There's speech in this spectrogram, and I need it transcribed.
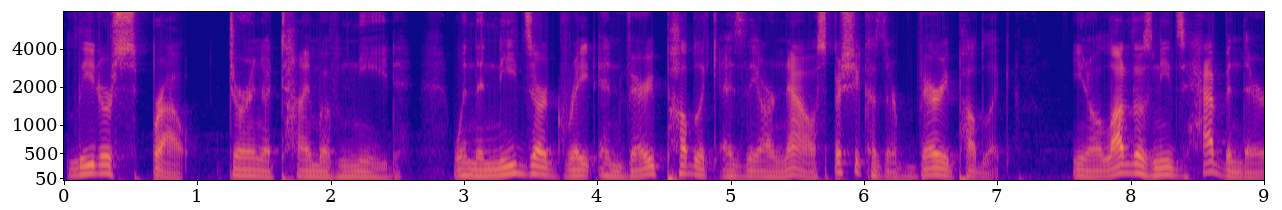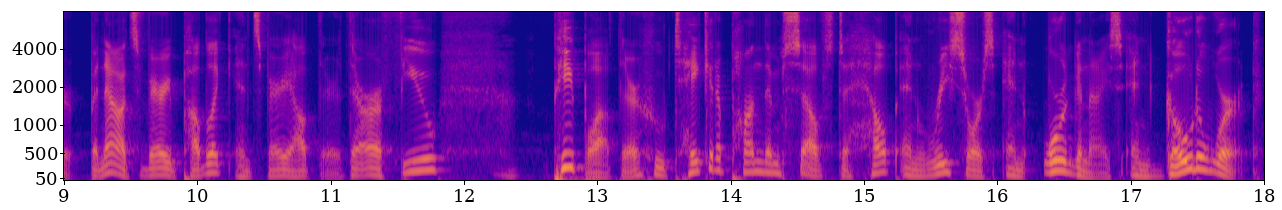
leaders sprout during a time of need when the needs are great and very public as they are now, especially because they're very public. You know, a lot of those needs have been there, but now it's very public and it's very out there. There are a few people out there who take it upon themselves to help and resource and organize and go to work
